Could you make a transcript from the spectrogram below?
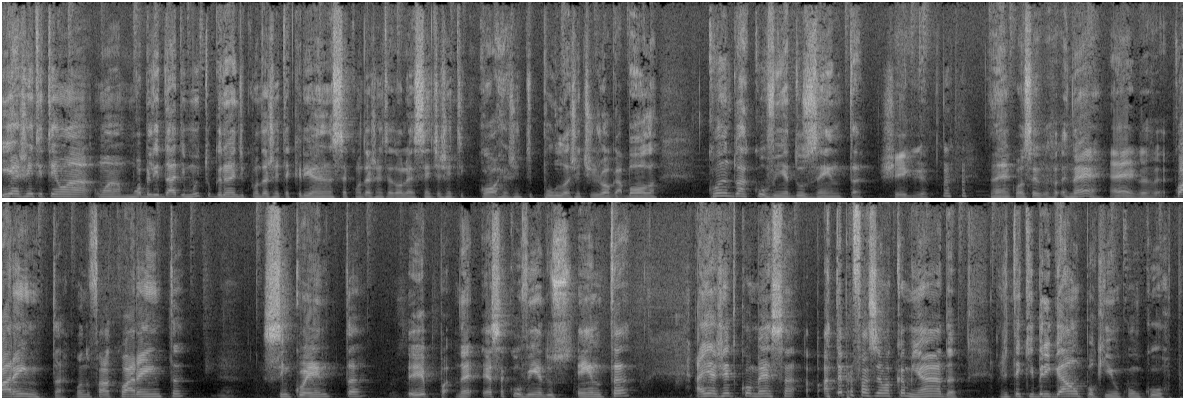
e a gente tem uma, uma mobilidade muito grande quando a gente é criança, quando a gente é adolescente, a gente corre, a gente pula, a gente joga bola. Quando a curvinha é 200 chega, né? Quando você, né? É, 40. Quando fala 40, 50, epa, né? Essa curvinha dos enta, aí a gente começa até para fazer uma caminhada, a gente tem que brigar um pouquinho com o corpo,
